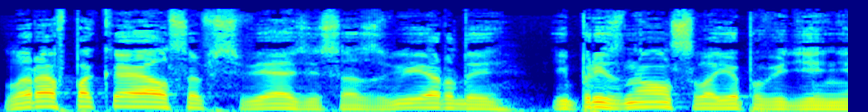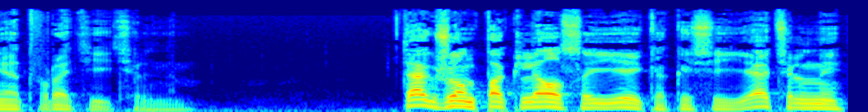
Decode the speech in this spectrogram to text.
Лараф покаялся в связи со Звердой и признал свое поведение отвратительным. Также он поклялся ей, как и сиятельный,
